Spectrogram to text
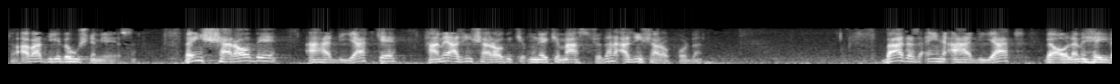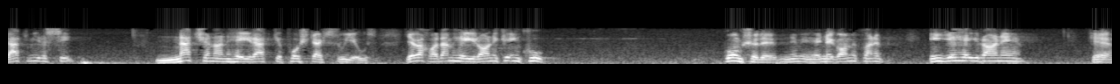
تا ابد دیگه به هوش نمیای و این شراب اهدیت که همه از این شرابی که اونه که مست شدن از این شراب خوردن. بعد از این اهدیت به عالم حیرت می‌رسی. نه چنان حیرت که پشتش سوی اوست. یه وقت آدم حیرانی که این کو گم شده نگاه می‌کنه. این یه حیرانه که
